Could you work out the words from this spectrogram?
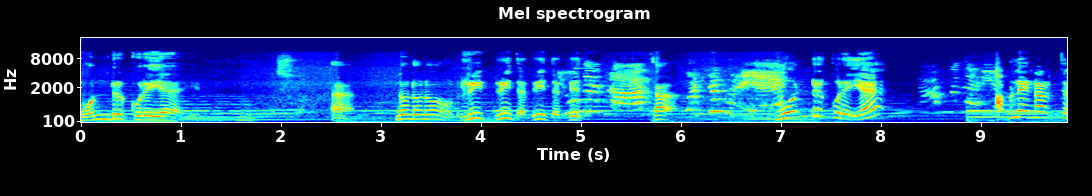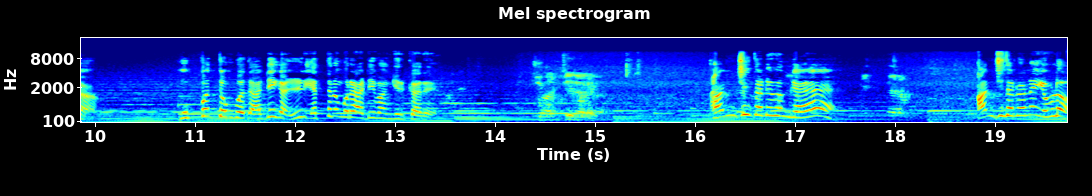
ஒன்று குறைய no no no read read that read read ஆ. ஒன்று குறைய அப்படின்னா என்ன அர்த்தம்? முப்பத்தொன்பது அடிகள் எத்தனை முறை அடி வாங்கியிருக்காரு? அஞ்சு அஞ்சு தடவைங்க. அஞ்சு தடவைன்னா எவ்வளோ?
